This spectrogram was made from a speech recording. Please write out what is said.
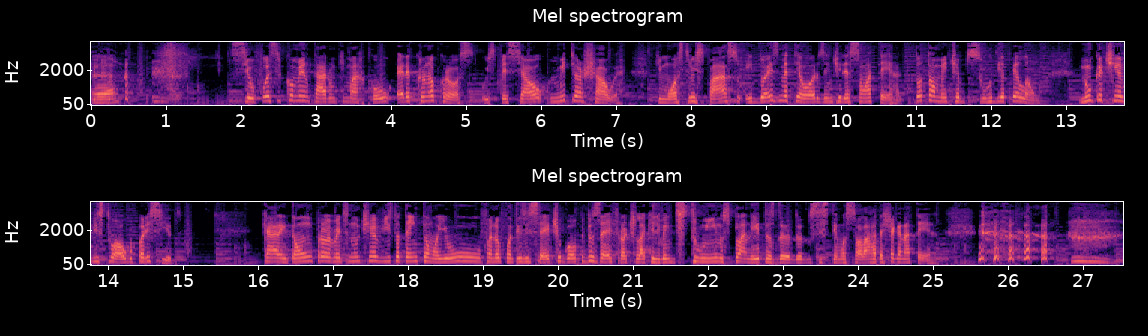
É. Se eu fosse comentar um que marcou, era Chrono Cross, o especial Meteor Shower, que mostra o espaço e dois meteoros em direção à Terra, totalmente absurdo e apelão. Nunca tinha visto algo parecido. Cara, então provavelmente você não tinha visto até então aí o Final Fantasy VII, o golpe do Sephiroth lá, que ele vem destruindo os planetas do, do- do sistema solar até chegar na Terra.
